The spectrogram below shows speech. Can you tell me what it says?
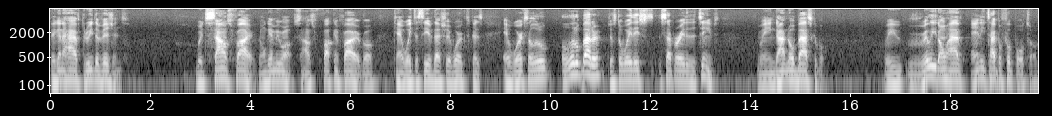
they're to have three divisions. Which sounds fire. Don't get me wrong. Sounds fucking fire, bro. Can't wait to see if that shit works because it works a little a little better just the way they s- separated the teams. We ain't got no basketball. We really don't have any type of football talk.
